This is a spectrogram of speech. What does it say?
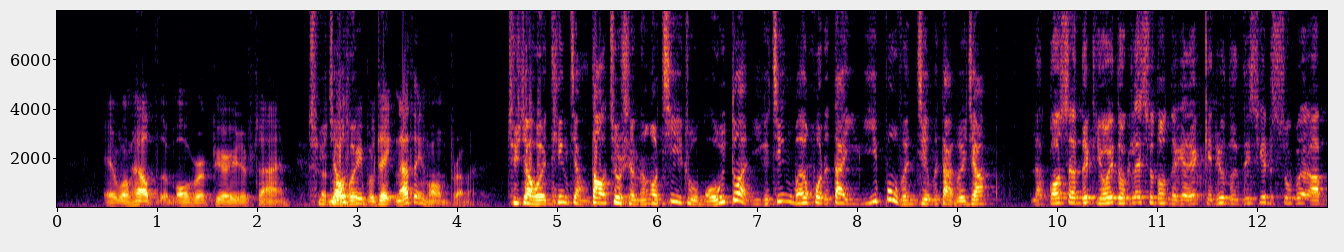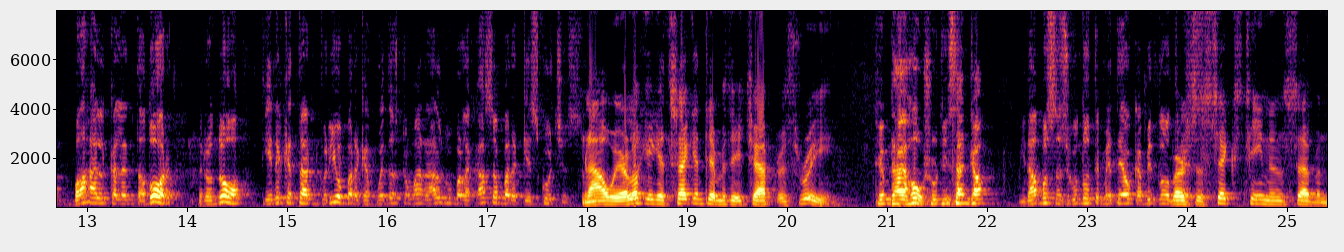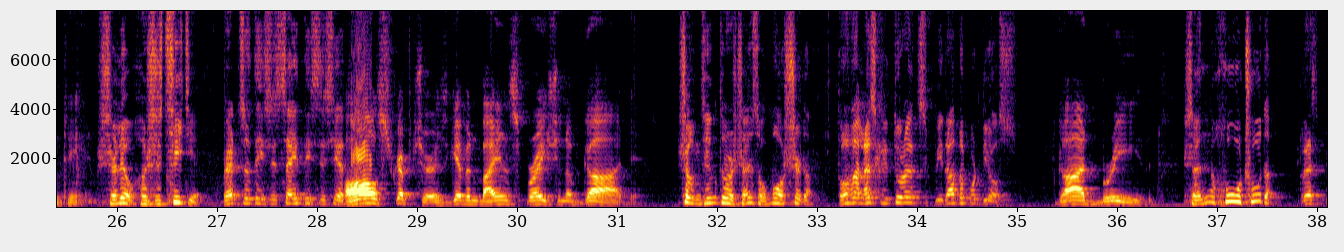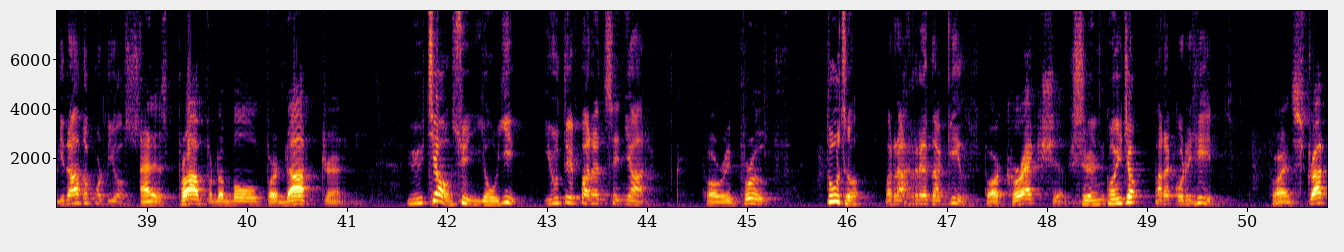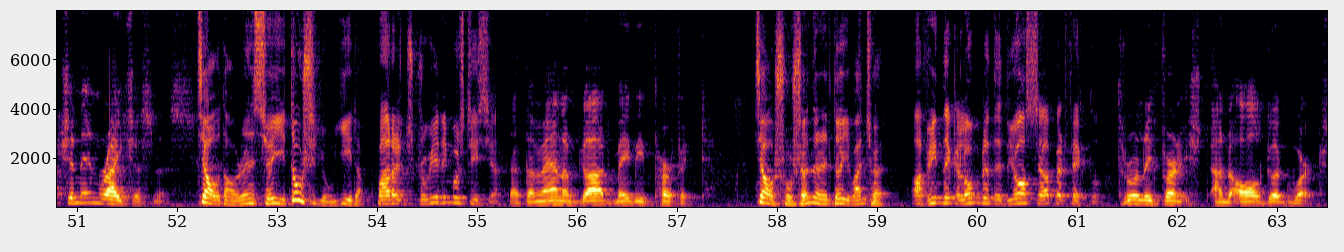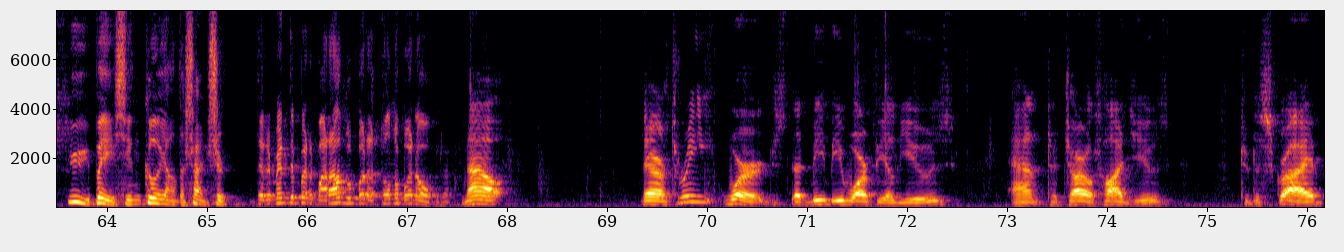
it will help them over a period of time. But most people take nothing home from it. 去教会听讲道，就是能够记住某一段一个经文，或者带一部分经文带回家。La cosa de que yo he ido a iglesias donde he querido decir sube, ah, baja el calentador, pero no, tiene que estar frío para que puedas tomar algo para la casa para que escuches. Now we are looking at 2 Timothy chapter 3, 提摩太后书第三章 Miramos en 2 Timoteo capítulo 3, verses 16 and 17. 十六和十七节， versos 16 17. All scripture is given by inspiration of God. 圣经都是神所漠视的， Toda la escritura inspirada por Dios, God breathed, 神呼出的， respirada por Dios, and is profitable for doctrine, 与教训有益， y útil para enseñar, for reproof, 督责， para redarguir, for correction, 使人归正， para corregir, for instruction in righteousness, 教导人学艺都是有益的， para instruir en justicia, that the man of God may be perfect, 叫属神的人得以完全， a fin de que el hombre de Dios sea perfecto, truly furnished unto all good works. 预备行各样的善事。 de repente preparado para toda buena obra. Now, there are three words that B.B. Warfield used and to Charles Hodge used to describe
